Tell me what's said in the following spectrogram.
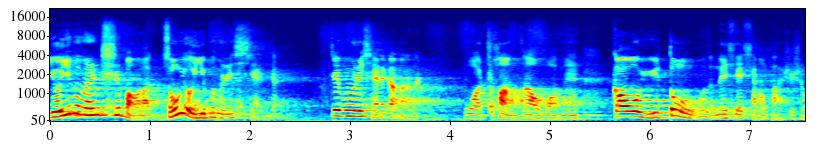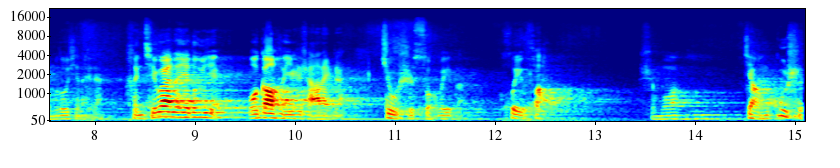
有一部分人吃饱了，总有一部分人闲着。这部分人闲着干嘛呢？我创造我们高于动物的那些想法是什么东西来着？很奇怪那些东西。我告诉你是啥来着？就是所谓的绘画，什么讲故事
